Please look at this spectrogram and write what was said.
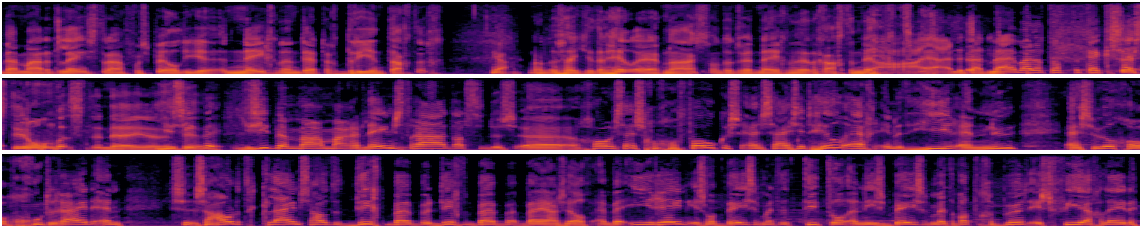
bij Marit Leenstra voorspelde je 39-83. Ja. Nou, dan zat je er heel erg naast, want het werd 39-98. Ja, ja, inderdaad. mij, maar dat, dat, kijk, 1600 nee, je, ziet bij, je ziet bij Mar Marit Leenstra dat ze dus uh, gewoon... Zij is gewoon gefocust en zij zit heel erg in het hier en nu. En ze wil gewoon goed rijden. En ze, ze houdt het klein, ze houdt het dicht bij, dicht bij, bij, bij haarzelf. En bij Irene is al bezig met de titel en die is bezig met wat er gebeurd is vier jaar geleden.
